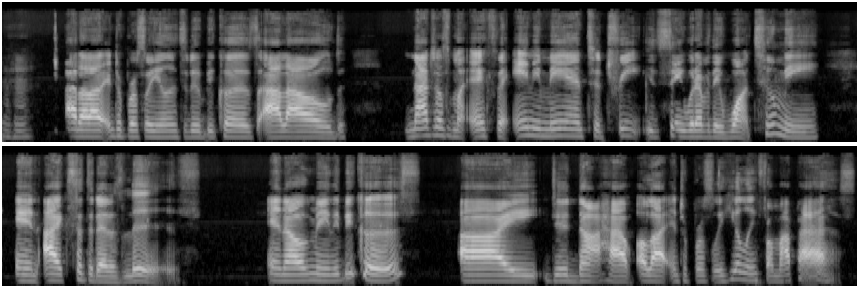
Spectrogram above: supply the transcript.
Mhm. i had a lot of interpersonal healing to do because i allowed not just my ex, but any man to treat and say whatever they want to me, and I accepted that as love. And that was mainly because I did not have a lot of interpersonal healing from my past.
